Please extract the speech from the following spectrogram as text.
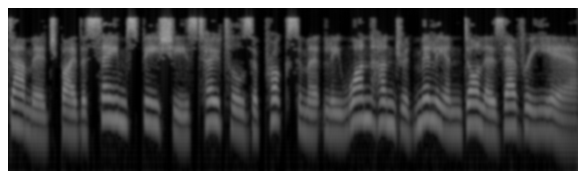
damage by the same species totals approximately $100 million every year.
